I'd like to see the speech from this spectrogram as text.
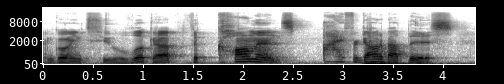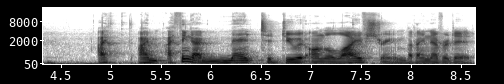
am going to look up the comments. I forgot about this. I, I, I think I meant to do it on the live stream, but I never did.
